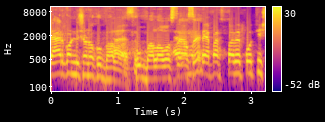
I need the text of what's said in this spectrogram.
টায়ার কন্ডিশনও খুব ভালো হ্যাঁ, আছে। খুব ভালো অবস্থায় আছে। পেপারস পাবে পঁচিশ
